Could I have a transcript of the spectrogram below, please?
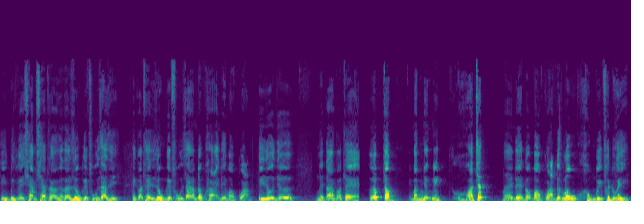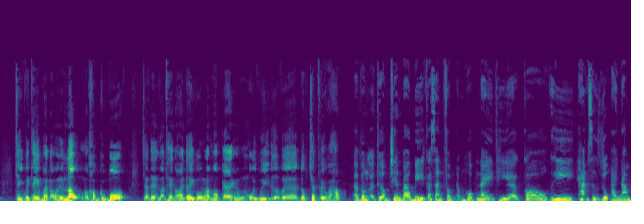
thì mình phải xem xét ra người ta dùng cái phụ gia gì. Hay có thể dùng cái phụ gia độc hại để bảo quản. Ví dụ như người ta có thể ướp tẩm bằng những cái hóa chất đấy, để nó bảo quản được lâu không bị phân hủy chính vì thế mà nó lậu nó không công bố cho nên có thể nói đấy cũng là một cái mối nguy nữa về độc chất về hóa học À, vâng, thưa ông trên bao bì các sản phẩm đóng hộp này thì à, có ghi hạn sử dụng 2 năm.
